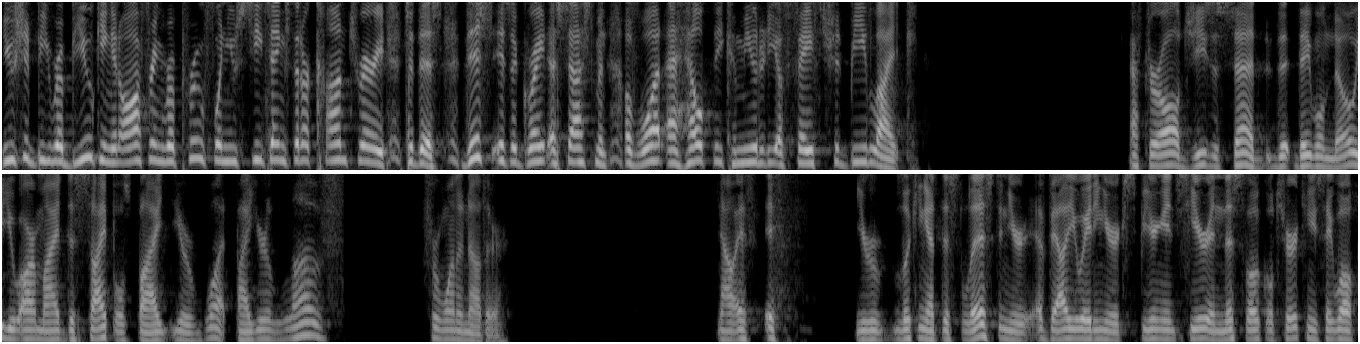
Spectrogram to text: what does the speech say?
You should be rebuking and offering reproof when you see things that are contrary to this. This is a great assessment of what a healthy community of faith should be like. After all, Jesus said that they will know you are my disciples by your what? By your love for one another. Now, if, if you're looking at this list and you're evaluating your experience here in this local church and you say, well,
